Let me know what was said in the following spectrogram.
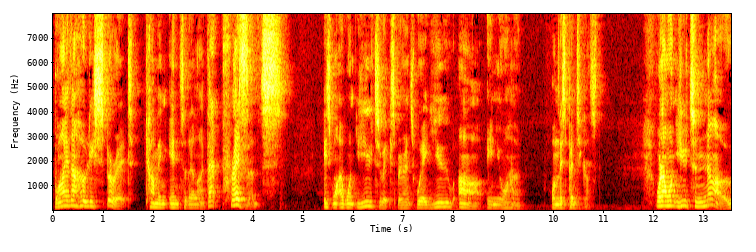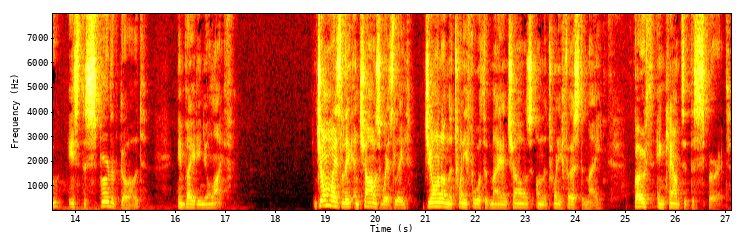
by the Holy Spirit coming into their life. That presence is what I want you to experience where you are in your home on this Pentecost. What I want you to know is the Spirit of God invading your life. John Wesley and Charles Wesley, John on the 24th of May and Charles on the 21st of May, both encountered the Spirit.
